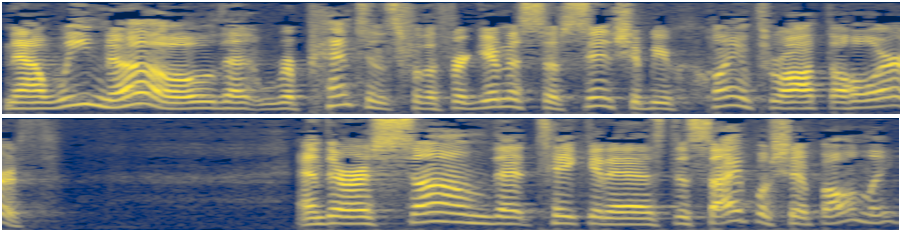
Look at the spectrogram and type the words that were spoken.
Now we know that repentance for the forgiveness of sin should be proclaimed throughout the whole earth. And there are some that take it as discipleship only.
